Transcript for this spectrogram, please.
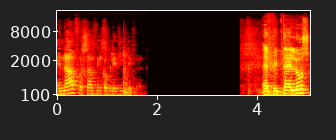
And now for something completely different. Επιτέλους,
